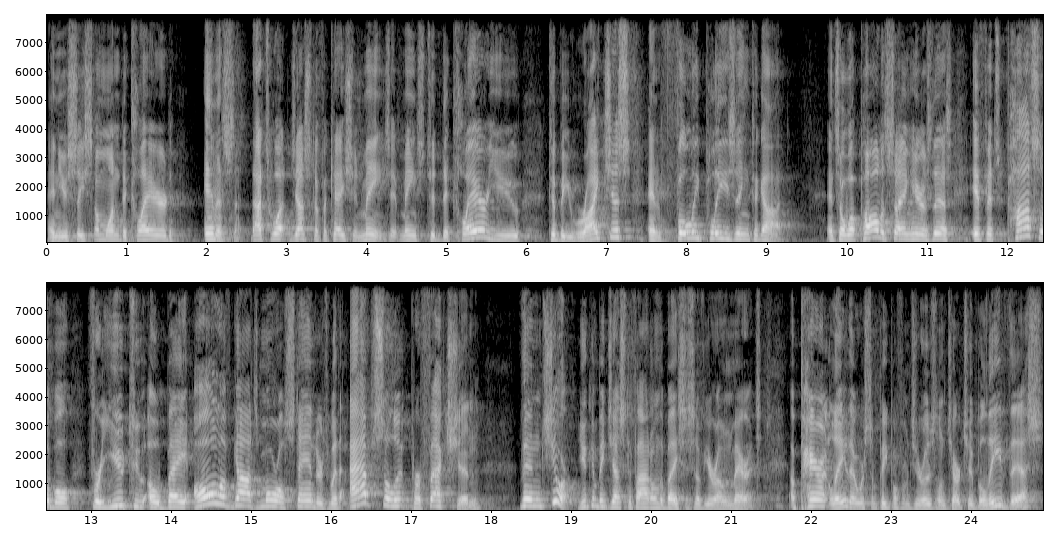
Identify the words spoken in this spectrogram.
and you see someone declared innocent. That's what justification means. It means to declare you to be righteous and fully pleasing to God. And so, what Paul is saying here is this if it's possible for you to obey all of God's moral standards with absolute perfection, then sure, you can be justified on the basis of your own merits. Apparently, there were some people from Jerusalem church who believed this.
